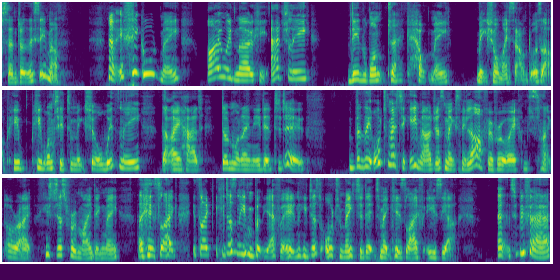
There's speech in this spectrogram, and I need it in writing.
send her this email. Now, if he called me, I would know he actually did want to help me make sure my sound was up. He he wanted to make sure with me that I had done what I needed to do. But the automatic email just makes me laugh every week. I'm just like, all right, he's just reminding me. It's like it's like he doesn't even put the effort in. He just automated it to make his life easier. Uh, to be fair,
